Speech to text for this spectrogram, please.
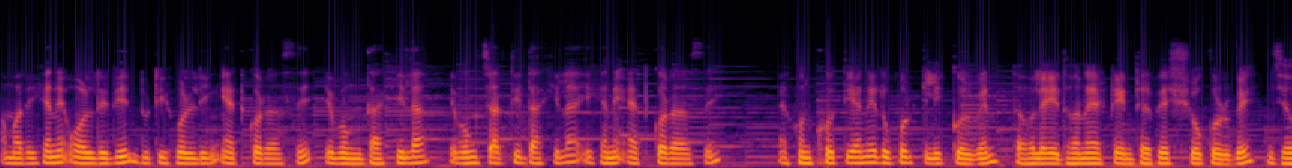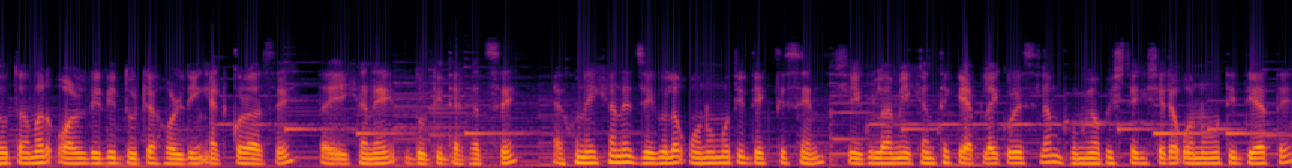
আমার এখানে অলরেডি দুটি হোল্ডিং অ্যাড করা আছে এবং দাখিলা এবং চারটি দাখিলা এখানে অ্যাড করা আছে। এখন খতিয়ানের উপর ক্লিক করবেন, তাহলে এই ধরনের একটা ইন্টারফেস শো করবে। যেহেতু আমার অলরেডি দুটা হোল্ডিং অ্যাড করা আছে, তাই এখানে দুটি দেখাচ্ছে। এখন এখানে যেগুলো অনুমতি দেখতেছেন, সেগুলো আমি এখান থেকে অ্যাপ্লাই করেছিলাম ভূমি অফিস থেকে সেটা অনুমতি দেওয়াতে।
